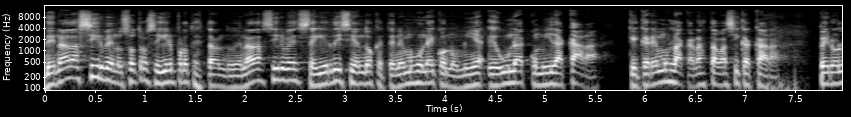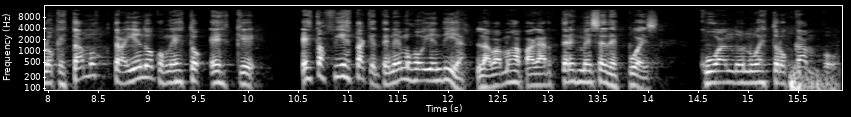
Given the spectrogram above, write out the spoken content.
De nada sirve nosotros seguir protestando, de nada sirve seguir diciendo que tenemos una economía, eh, una comida cara, que queremos la canasta básica cara, pero lo que estamos trayendo con esto es que esta fiesta que tenemos hoy en día la vamos a pagar tres meses después, cuando nuestro campo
